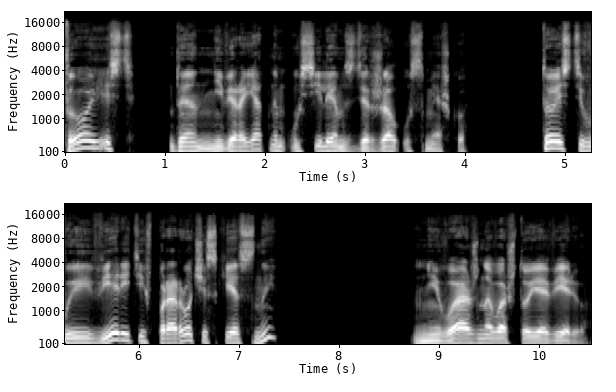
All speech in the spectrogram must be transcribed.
«То есть Дэн невероятным усилием сдержал усмешку. «То есть вы верите в пророческие сны?» «Неважно, во что я верю.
